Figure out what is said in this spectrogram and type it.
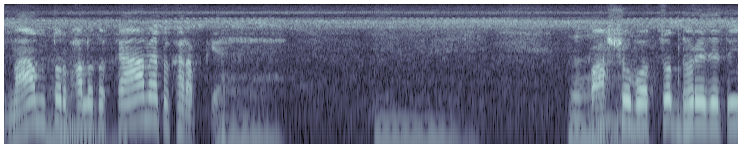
নাম তোর ভালো তো কাম এত খারাপ কে পাঁচশো বছর ধরে যে তুই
